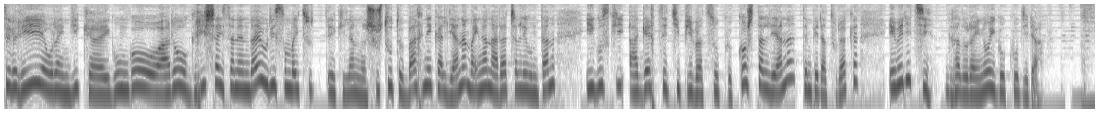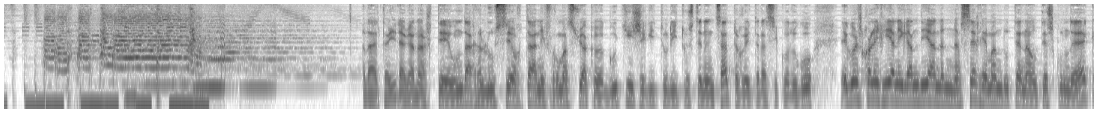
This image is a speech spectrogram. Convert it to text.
Zeberri, oraindik egungo aro grisa izanen da, euri zonbaitzut ekilan sustut barnek aldean, baina naratxalde untan, iguzki agertze tipi batzuk kostaldean, temperaturak, emeritzi gradoraino igoko dira. Hala, eta iragan arte undar luze hortan informazioak guti segitu dituzten entzat, horretaraziko dugu. Ego eskolegian igandian nazer eman duten hauteskundeek,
